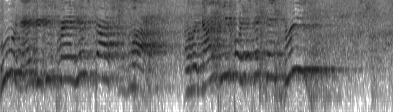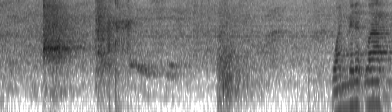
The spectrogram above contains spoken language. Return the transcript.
Ooh, and Andrew just ran his fastest lap of a 19.683. One minute left.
